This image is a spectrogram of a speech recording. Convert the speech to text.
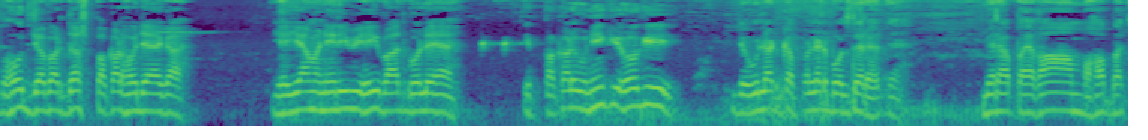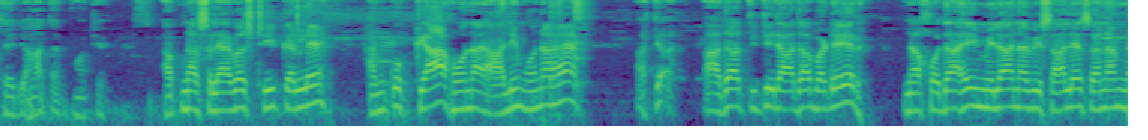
बहुत ज़बरदस्त पकड़ हो जाएगा। यहिया मनेरी भी यही बात बोले हैं कि पकड़ उन्हीं की होगी जो उलट का पलट बोलते रहते हैं। मेरा पैगाम मोहब्बत है, जहाँ तक पहुँचे। अपना सिलेबस ठीक कर ले, हमको क्या होना है, आलिम होना है आधा तितिर आधा बटेर, न खुदा ही मिला, न विसाल सनम, न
